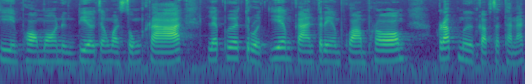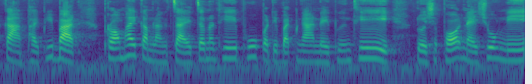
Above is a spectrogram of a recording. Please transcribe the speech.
ทีมพมหนึ่งเดียวจังหวัดสงขลาและเพื่อตรวจเยี่ยมการเตรียมความพร้อม รับมือกับสถานการณ์ภัยพิบัติ พร้อมให้กำลังใจเจ้าหน้าที่ผู้ปฏิบัติงานในพื้นที่ โดยเฉพาะในช่วงนี้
